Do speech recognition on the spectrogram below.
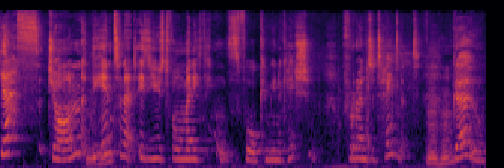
Yes, John, the mm-hmm. internet is used for many things for communication, for entertainment. Mm-hmm. Go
